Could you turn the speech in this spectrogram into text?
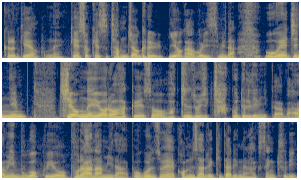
그러게요. 네. 계속해서 잠적을 이어가고 있습니다. 우혜진님, 지역 내 여러 학교에서 확진 소식 자꾸 들리니까 마음이 무겁고요. 불안합니다. 보건소에 검사를 기다리는 학생 줄이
